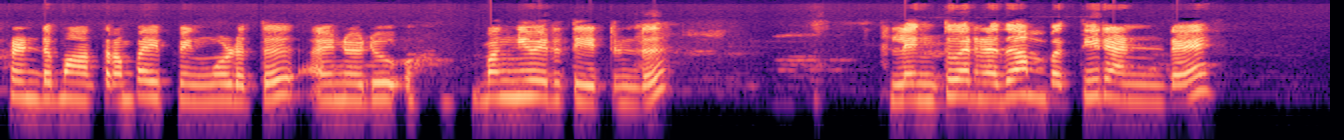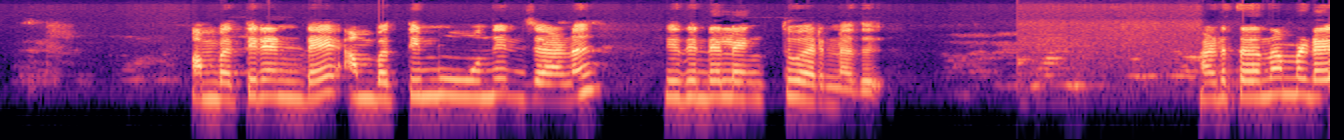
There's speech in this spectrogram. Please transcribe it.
ഫ്രണ്ട് മാത്രം പൈപ്പിംഗ് കൊടുത്ത് അതിനൊരു ഭംഗി വരുത്തിയിട്ടുണ്ട്. ലെങ്ത് വരുന്നത് അമ്പത്തി രണ്ട് അമ്പത്തിരണ്ട് അമ്പത്തി മൂന്ന് ഇഞ്ചാണ് ഇതിന്റെ ലെങ്ത് വരുന്നത്. അടുത്തത് നമ്മുടെ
